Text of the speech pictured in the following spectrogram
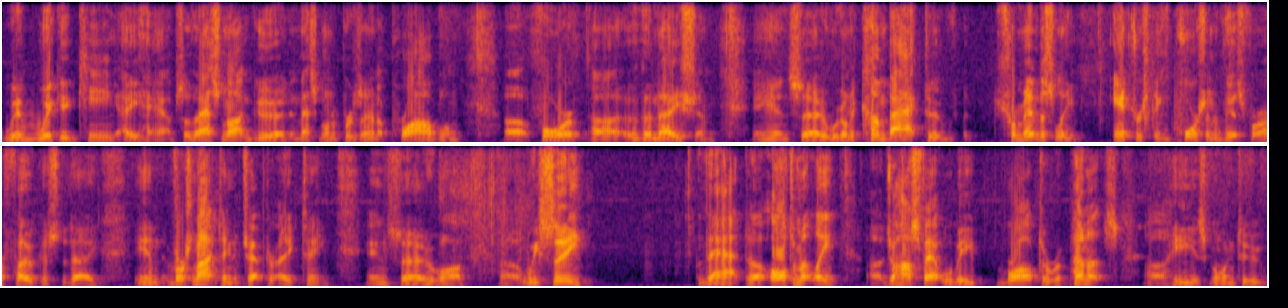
with wicked King Ahab. So that's not good, and that's going to present a problem uh, for uh, the nation. And so we're going to come back to tremendously interesting portion of this for our focus today in verse 19 of chapter 18. And so uh, uh we see that uh, ultimately uh, Jehoshaphat will be brought to repentance. Uh, he is going to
